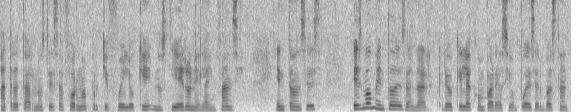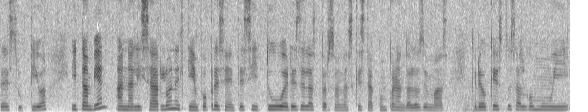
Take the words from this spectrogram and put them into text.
a tratarnos de esa forma porque fue lo que nos dieron en la infancia. Entonces, es momento de sanar. Creo que la comparación puede ser bastante destructiva y también analizarlo en el tiempo presente si tú eres de las personas que está comparando a los demás. Creo que esto es algo muy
